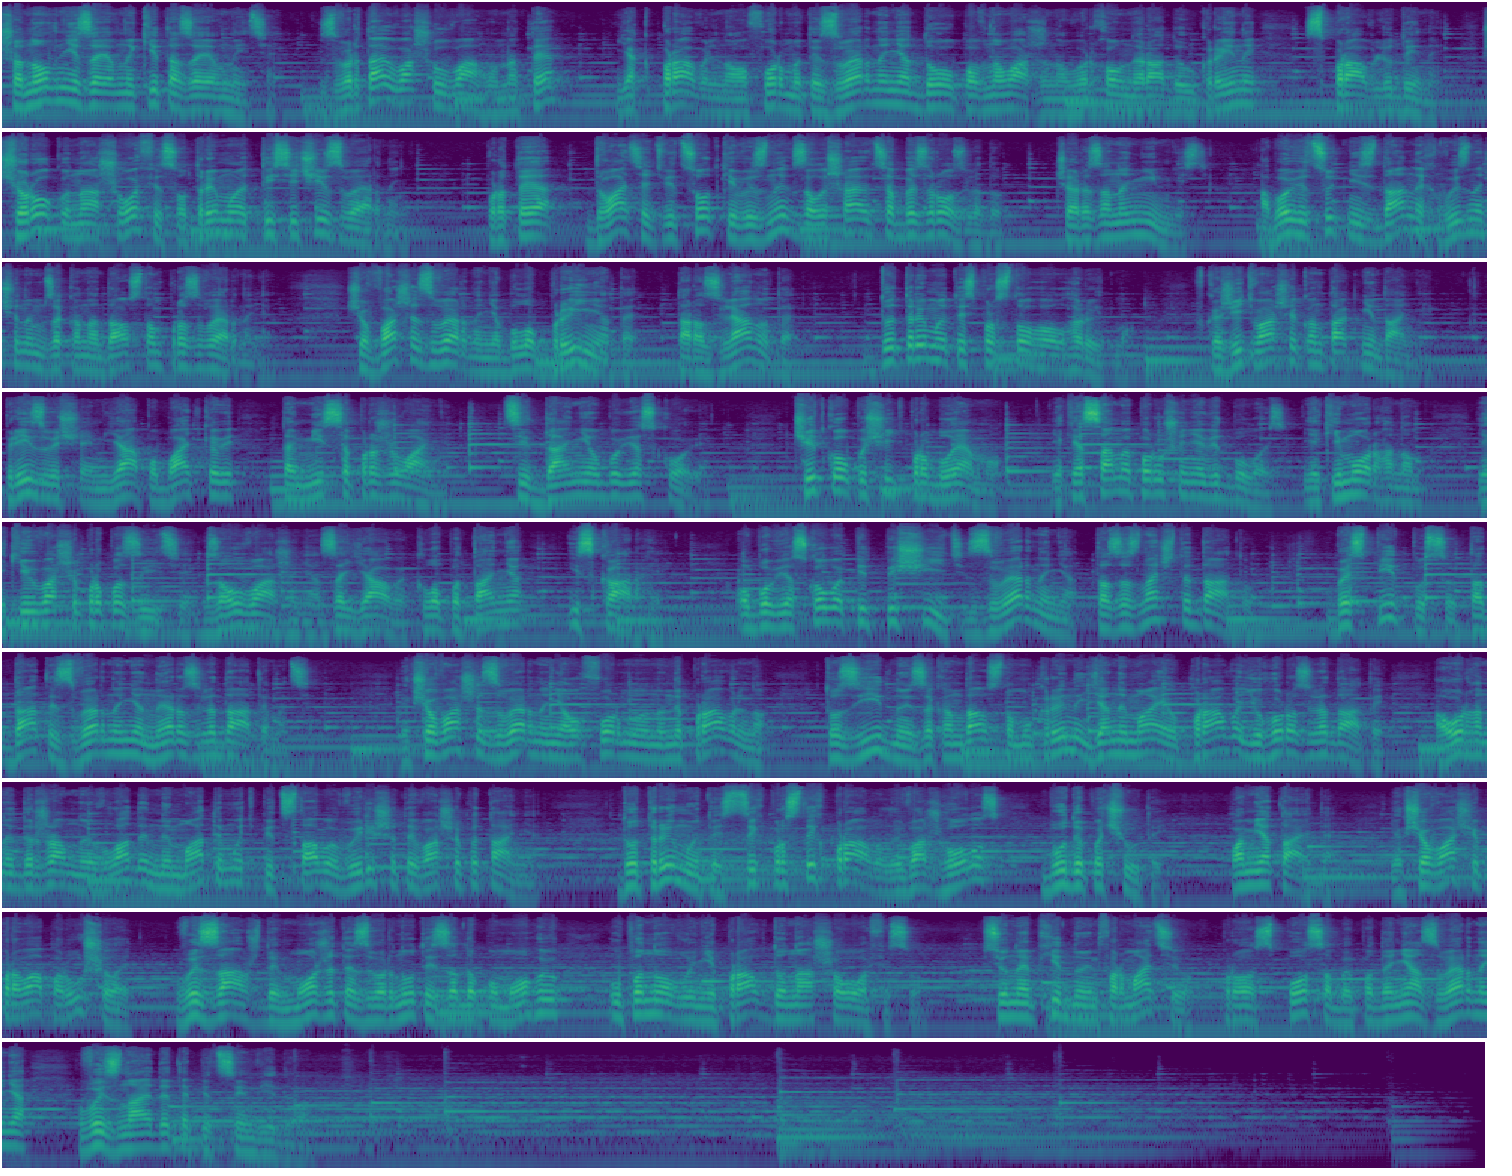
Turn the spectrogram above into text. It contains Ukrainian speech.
Шановні заявники та заявниці, звертаю вашу увагу на те, як правильно оформити звернення до уповноваженого Верховної Ради України з прав людини. Щороку наш офіс отримує тисячі звернень, проте 20% із них залишаються без розгляду через анонімність або відсутність даних, визначеним законодавством про звернення. Щоб ваше звернення було прийняте та розглянуте, дотримуйтесь простого алгоритму. Вкажіть ваші контактні дані, прізвище, ім'я по батькові та місце проживання. Ці дані обов'язкові. Чітко опишіть проблему, яке саме порушення відбулось, яким органом, які ваші пропозиції, зауваження, заяви, клопотання і скарги. Обов'язково підпишіть звернення та зазначте дату. Без підпису та дати звернення не розглядатиметься. Якщо ваше звернення оформлено неправильно, то згідно із законодавством України я не маю права його розглядати, а органи державної влади не матимуть підстави вирішити ваше питання. Дотримуйтесь цих простих правил, і ваш голос буде почутий. Пам'ятайте, якщо ваші права порушили, ви завжди можете звернутися за допомогою у поновленні прав до нашого офісу. Всю необхідну інформацію про способи подання звернення ви знайдете під цим відео.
